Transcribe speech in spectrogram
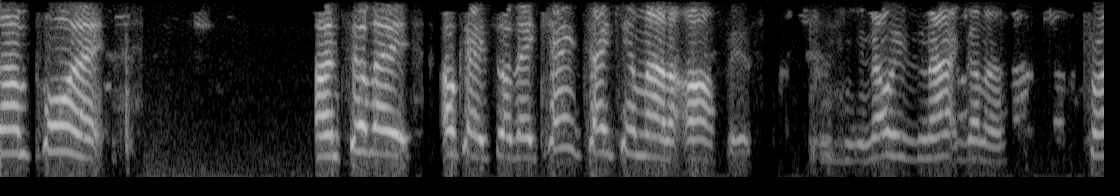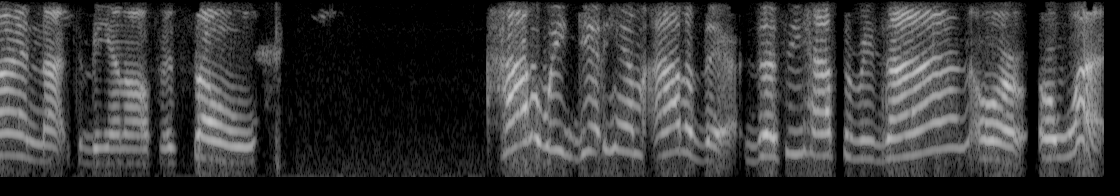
some point, until they, okay, so they can't take him out of office. You know he's not going to, trying not to be in office. So how do we get him out of there? Does he have to resign or, or what?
